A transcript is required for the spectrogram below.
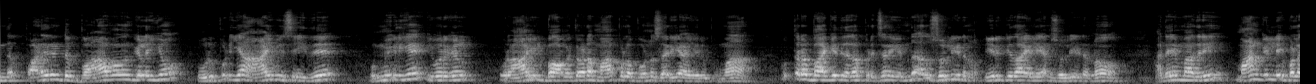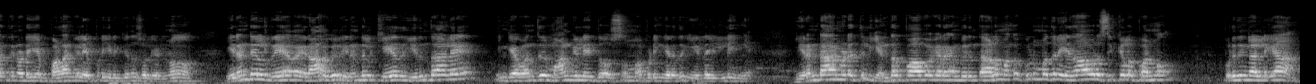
இந்த பன்னிரெண்டு பாவங்களையும் உருப்படியாக ஆய்வு செய்து உண்மையிலேயே இவர்கள் ஒரு ஆயுள் பாவத்தோட மாப்பிள்ளை பொண்ணு சரியாக இருக்குமா? புத்திர பாக்கியத்தில் ஏதாவது பிரச்சனை இருந்தால் அது சொல்லிடணும். இருக்குதா இல்லையான்னு சொல்லிடணும். அதே மாதிரி மாங்கல்ய பலத்தினுடைய பலங்கள் எப்படி இருக்குதுன்னு சொல்லிடணும். இரண்டில் ரே- ராகு இரண்டில் கேது இருந்தாலே இங்கே வந்து மாங்கல்ய தோஷம் அப்படிங்கிறது இல்லை இல்லைங்க. இரண்டாம் இடத்தில் எந்த பாவகிரகம் இருந்தாலும் அந்த குடும்பத்தில் ஏதாவது ஒரு சிக்கலை பண்ணும். புரிதுங்களா இல்லையா?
